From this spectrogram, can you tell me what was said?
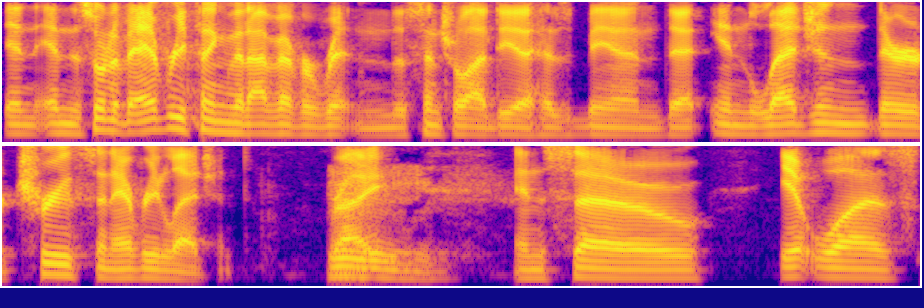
in in the sort of everything that I've ever written the central idea has been that in legend there are truths in every legend right? Mm. and so it was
